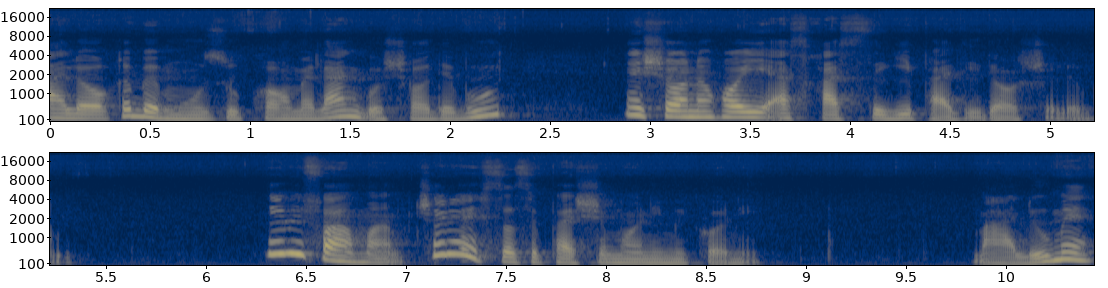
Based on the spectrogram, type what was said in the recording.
علاقه به موضوع کاملا گشاده بود نشانه هایی از خستگی پدیدار شده بود. نمی‌فهمم. چرا احساس پشیمانی می‌کنی؟ معلومه.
